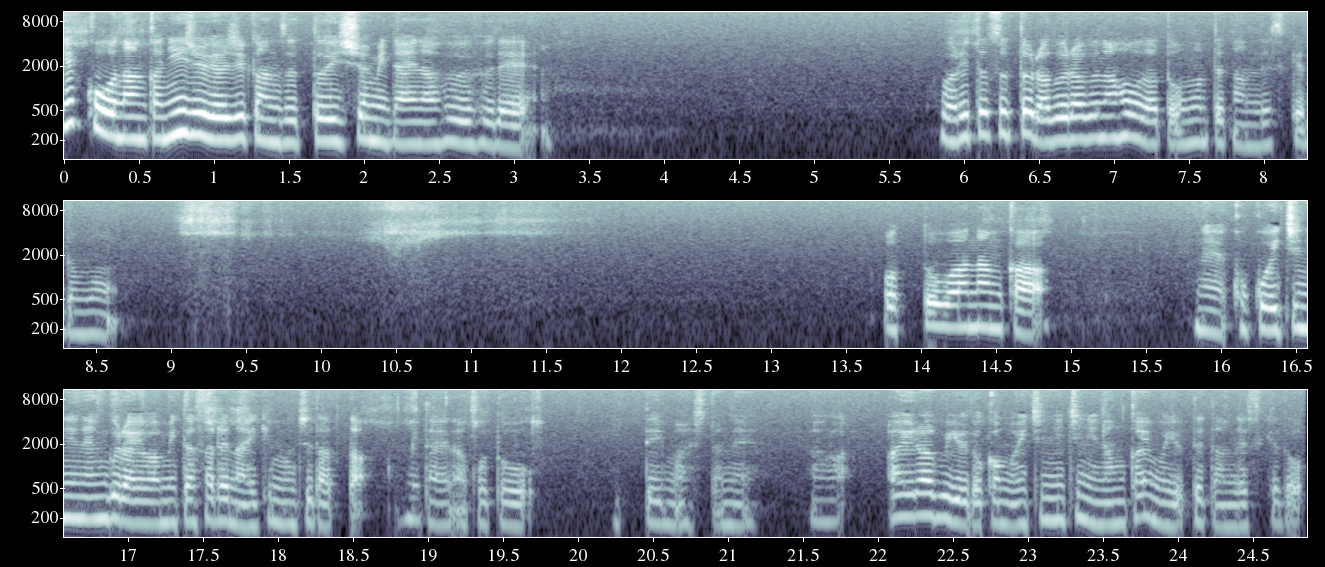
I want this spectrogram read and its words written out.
結構なんか24時間ずっと一緒みたいな夫婦で割とずっとラブラブな方だと思ってたんですけども夫はなんかねここ12年ぐらいは満たされない気持ちだったみたいなことを言っていましたね。なんか I love you とかも一日に何回も言ってたんですけど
